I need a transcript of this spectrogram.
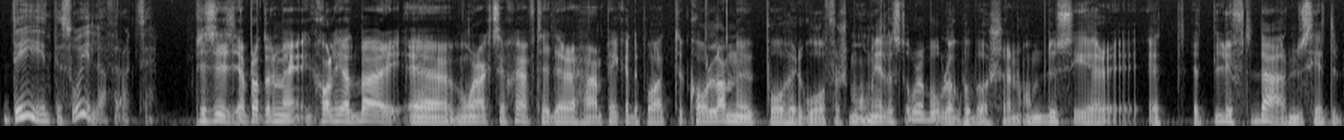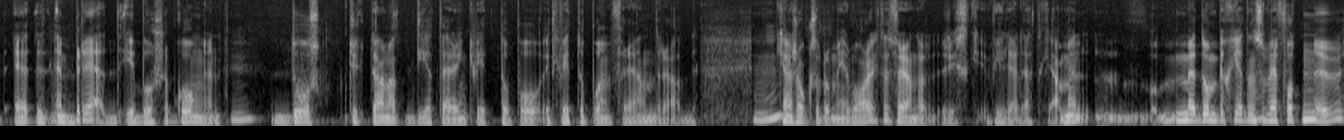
Det är inte så illa för aktier. Precis, jag pratade med Carl Hedberg, eh, vår aktiechef tidigare. Han pekade på att kolla nu på hur det går för små och medelstora bolag på börsen. Om du ser ett, ett lyft där, om du ser ett, ett, en bredd i börsuppgången, mm. då tyckte han att det är en kvitto på, ett kvitto på en förändrad, mm. kanske också då mer varaktigt förändrad riskvilja. Detta. Men med de beskeden som vi har fått nu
